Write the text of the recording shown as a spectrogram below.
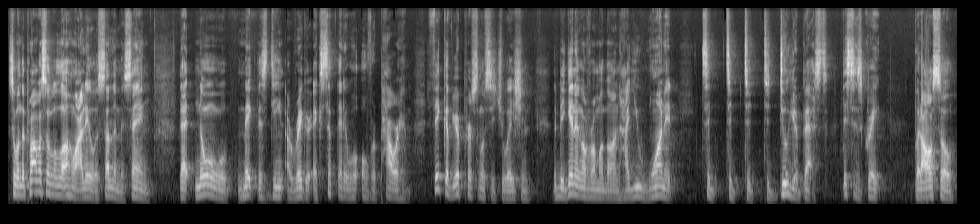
So when the Prophet ﷺ is saying that no one will make this deen a rigor except that it will overpower him. Think of your personal situation, the beginning of Ramadan, how you wanted to, to, to, to do your best. This is great. But also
